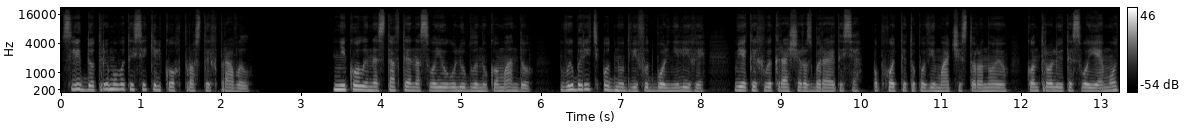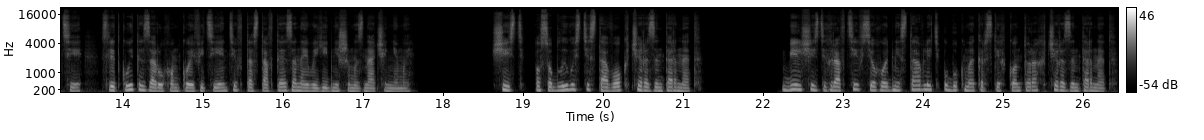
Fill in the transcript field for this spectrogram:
слід дотримуватися кількох простих правил. Ніколи не ставте на свою улюблену команду, виберіть одну-дві футбольні ліги, в яких ви краще розбираєтеся, обходьте топові матчі стороною, контролюйте свої емоції, слідкуйте за рухом коефіцієнтів та ставте за найвигіднішими значеннями. 6. Особливості ставок через інтернет. Більшість гравців сьогодні ставлять у букмекерських конторах через інтернет.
